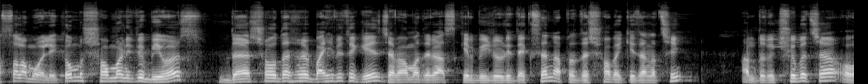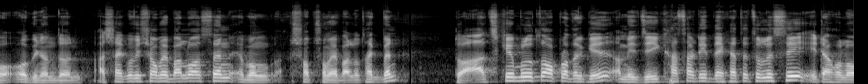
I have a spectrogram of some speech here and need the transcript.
আসসালামু আলাইকুম, সম্মানিত ভিউয়ার্স, দেশ ও দেশের বাইরে থেকে যারা আমাদের আজকের ভিডিওটি দেখছেন, আপনাদের সবাইকে জানাচ্ছি আন্তরিক শুভেচ্ছা ও অভিনন্দন। আশা করি সবাই ভালো আছেন এবং সব সময় ভালো থাকবেন। তো আজকে মূলত আপনাদেরকে আমি যেই খাঁচাটি দেখাতে চলেছি, এটা হলো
